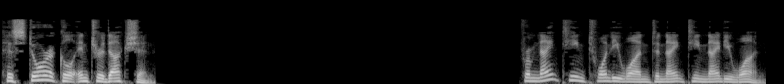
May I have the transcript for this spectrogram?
Historical introduction From 1921 to 1991,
